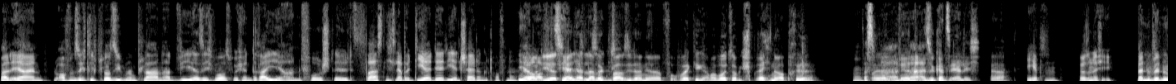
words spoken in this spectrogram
weil er einen offensichtlich plausiblen Plan hat, wie er sich Wolfsburg in drei Jahren vorstellt. War es nicht Labadier, der die Entscheidung getroffen hat? Ja, aber die ist- offiziell hat ist ja quasi dann ja vorweggegangen. Man wollte, glaube ich, sprechen im April. das Weil war, hat- also ganz ehrlich. Ja. Ich hab, hm, weiß nicht. Ich, Wenn du, wenn, du,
